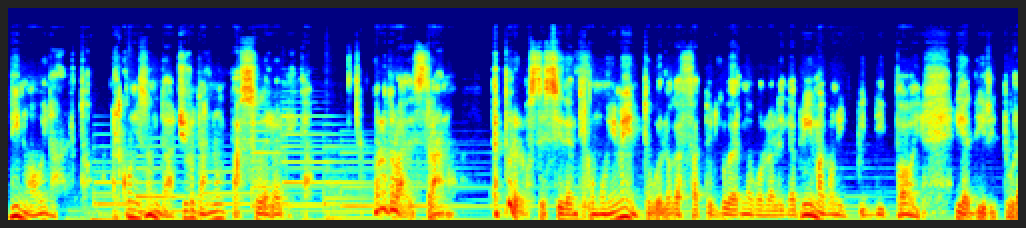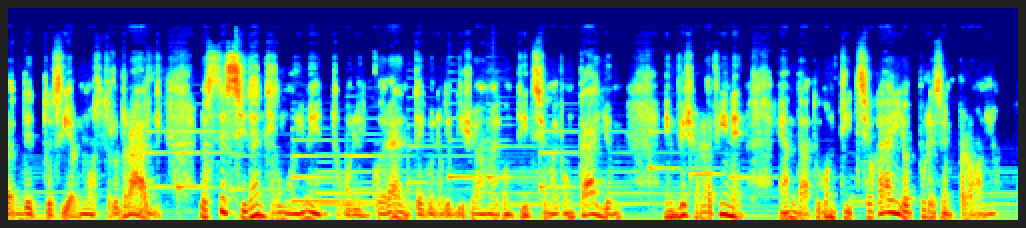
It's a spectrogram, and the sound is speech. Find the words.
di nuovo in alto. Alcuni sondaggi lo danno un passo della Lega. Non lo trovate strano? Eppure lo stesso identico movimento, quello che ha fatto il governo con la Lega prima, con il PD poi, e addirittura ha detto sì al mostro Draghi. Lo stesso identico movimento, quello incoerente, quello che diceva mai con Tizio, mai con Caio, invece alla fine è andato con Tizio, Caio e pure Sempronio.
